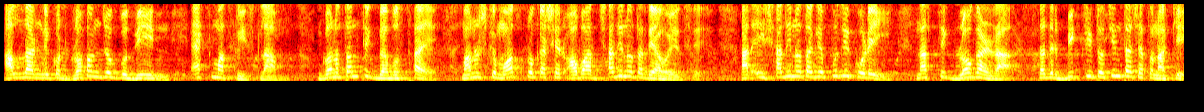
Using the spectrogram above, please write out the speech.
আল্লাহর নিকট গ্রহণযোগ্য দিন একমাত্র ইসলাম। গণতান্ত্রিক ব্যবস্থায় মানুষকে মত প্রকাশের অবাধ স্বাধীনতা দেওয়া হয়েছে। আর এই স্বাধীনতাকে পুঁজি করেই নাস্তিক ব্লগাররা তাদের বিকৃত চিন্তা চেতনাকে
